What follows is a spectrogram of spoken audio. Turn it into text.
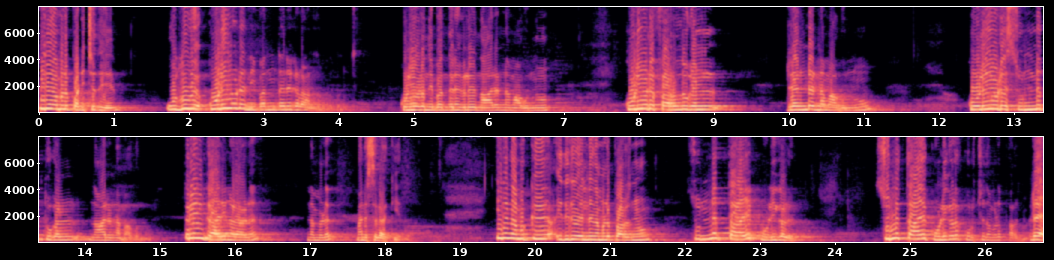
പിന്നെ നമ്മൾ പഠിച്ചത് ഉതു കുളിയുടെ നിബന്ധനകളാണ് നമ്മൾ പഠിച്ചത്. കുളിയുടെ നിബന്ധനകൾ നാലെണ്ണമാകുന്നു. കുളിയുടെ ഫറുകൾ രണ്ടെണ്ണമാകുന്നു. കുളിയുടെ സുന്നത്തുകൾ നാലെണ്ണമാകുന്നു. ഇത്രയും കാര്യങ്ങളാണ് നമ്മൾ മനസ്സിലാക്കിയത്. ഇനി നമുക്ക് ഇതിൽ തന്നെ നമ്മൾ പറഞ്ഞു സുന്നത്തായ കുളികൾ സുന്നത്തായ കുളികളെ കുറിച്ച് നമ്മൾ പറഞ്ഞു അല്ലേ?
